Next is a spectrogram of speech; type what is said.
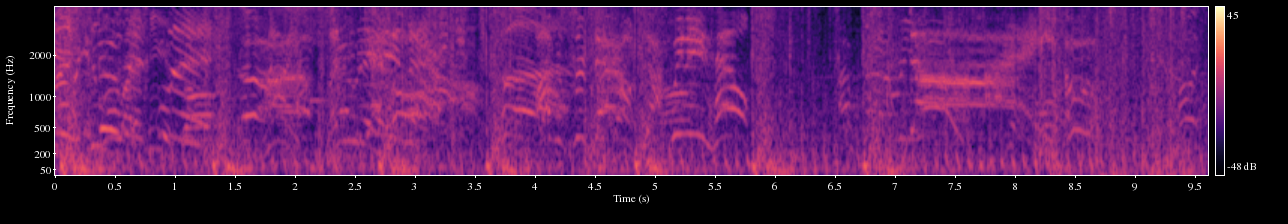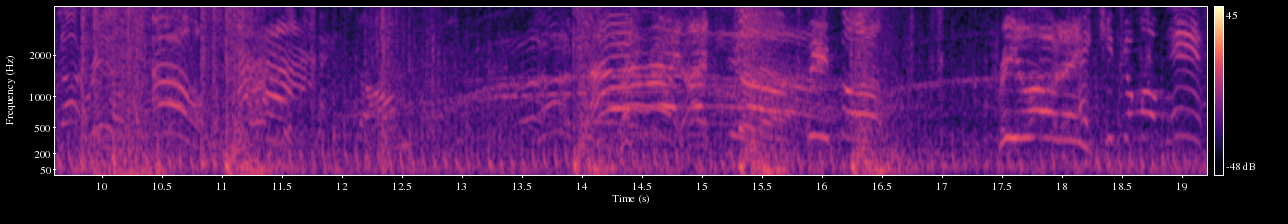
let's do this here, thing! Nice. Let's get in there. Officer down. We need help. Die! Oh, it's not real. Thanks, dog. All right, let's go, people! Reloading! Hey, keep your mouth hands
